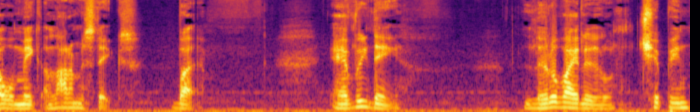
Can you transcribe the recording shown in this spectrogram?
will make a lot of mistakes. But every day, little by little, chipping,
